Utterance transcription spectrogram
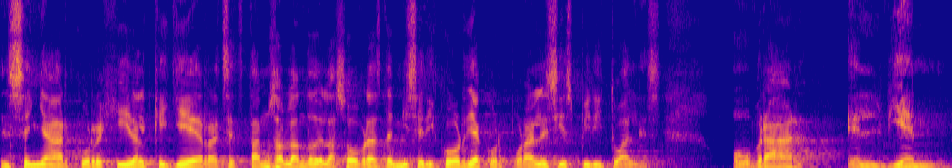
enseñar, corregir al que hierra, etc. Estamos hablando de las obras de misericordia corporales y espirituales. Obrar el bien.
